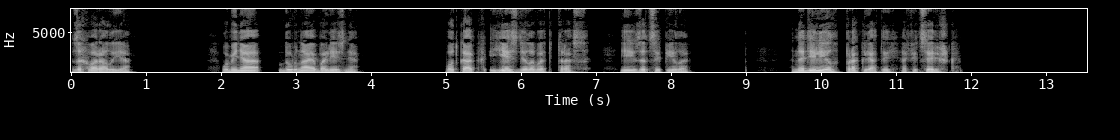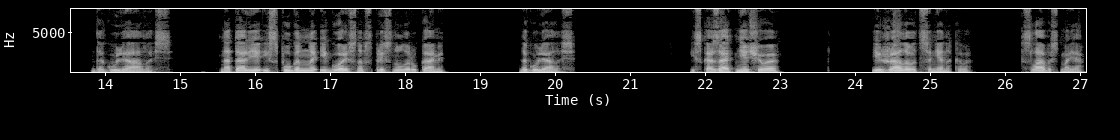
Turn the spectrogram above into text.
Захворала я. У меня дурная болезнь. Вот как ездила в этот раз и зацепила. Наделил проклятый офицеришка. Догулялась. Наталья испуганно и горестно всплеснула руками. Догулялась. И сказать нечего, и жаловаться не на кого. Слабость моя.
